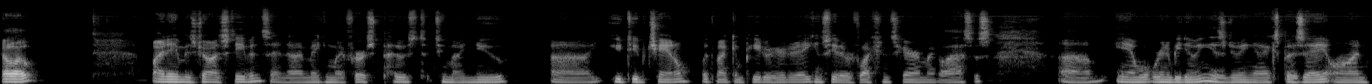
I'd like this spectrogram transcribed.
Hello, my name is John Stephans, and I'm making my first post to my new uh, YouTube channel with my computer here today. You can see the reflections here in my glasses. Um, and what we're going to be doing is doing an expose on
